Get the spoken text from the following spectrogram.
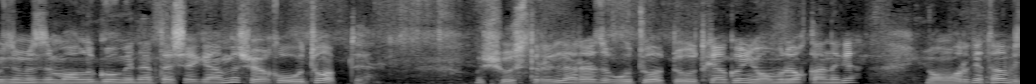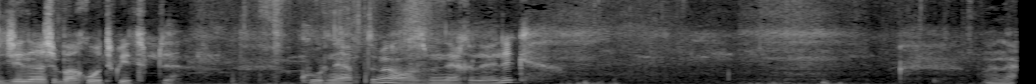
o'zimizni molni go'ngidan tashlaganmiz shu yoqqa o'tyapti. Bu sho'strillar hozir o'tyapti. O'tgan kuni yomg'ir yoqqaniga yomg'irga tam vijillashib baqib o'tib ketibdi. Ko'rinyaptimi? Hozir bunday qilaylik. Mana.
